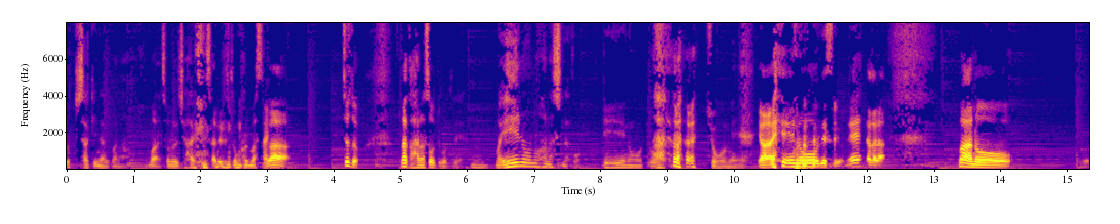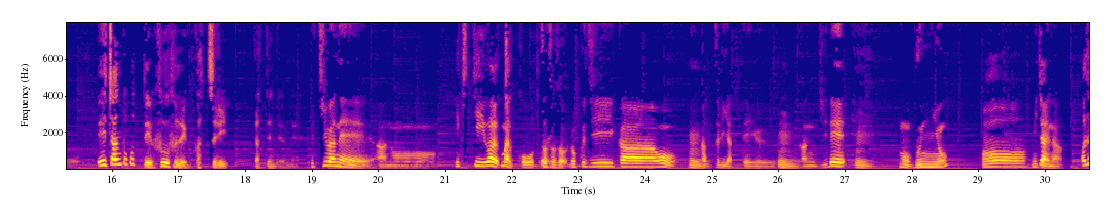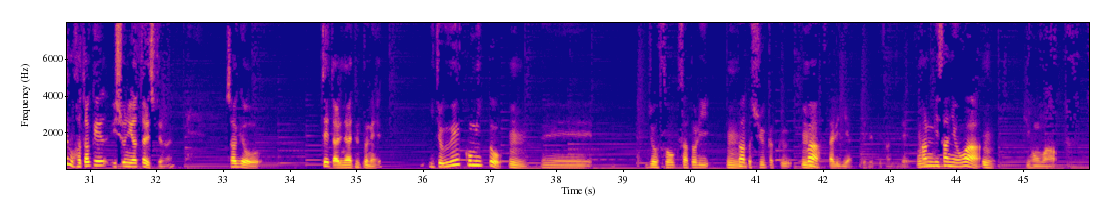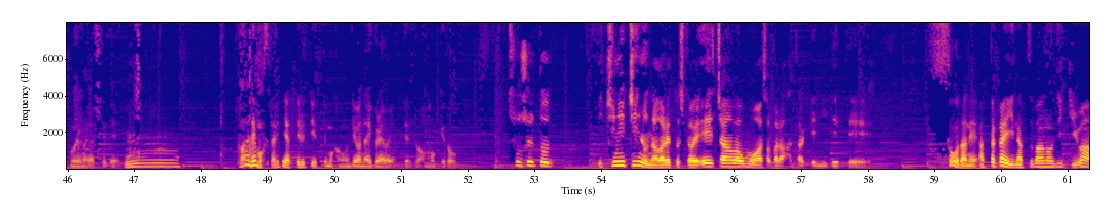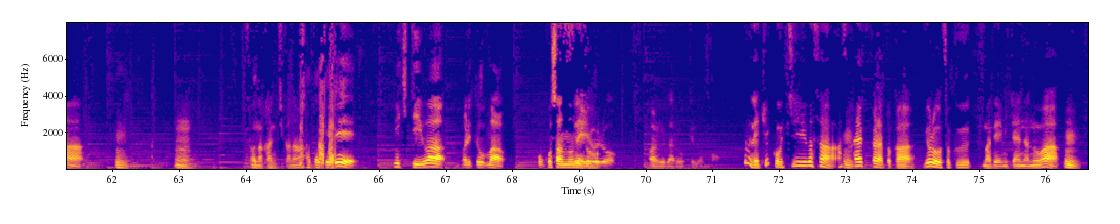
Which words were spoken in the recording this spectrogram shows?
どっち先になるかな。まあそのうち配信されると思いますが、ちょっとなんか話そうということで、うんまあ営農の話なの。営農と 小農。いや、営農ですよね。だから、まああの、A ちゃんとこって夫婦でがっつりやってんだよね。うちはね、あのミキティは、まあこーそうそうそう、6時化をう。うんがっつりやっているうん。感じで、うん。もう分業ああ。みたいな。あ、でも畑一緒にやったりしてない？作業、手足りないとね、一応植え込みと、うん。えー、上層草取りうん。と、あと収穫うん。は2人でやってるって感じで、うん。管理作業はうん、基本は俺がやってて。まあでも2人でやってるって言っても過言ではないぐらいはやってるとは思うけど、そうすると、一日の流れとしては、A ちゃんはもう朝から畑に出て、そうだね、あったかい夏場の時期は、うん。うん、そんな感じかな。畑で、ミキティは割と、まあ、お子さんのね、いろいろあるだろうけども。でもね、結構うちはさ、朝早くからとか、夜遅くまでみたいなのは、うん。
